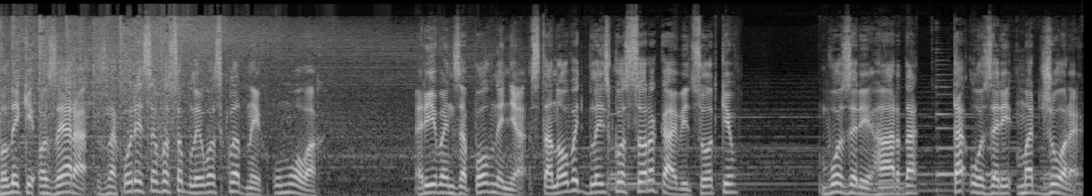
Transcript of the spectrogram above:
Великі озера знаходяться в особливо складних умовах. Рівень заповнення становить близько 40% в озері Гарда та озері Маджоре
